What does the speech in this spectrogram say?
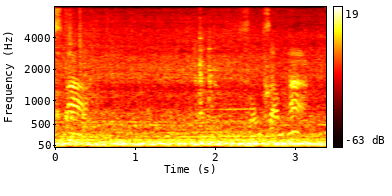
SR 235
